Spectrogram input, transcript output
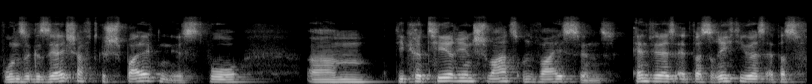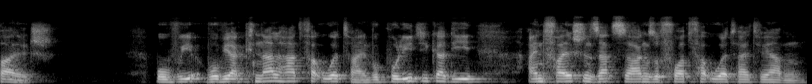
wo unsere Gesellschaft gespalten ist, wo ähm, die Kriterien schwarz und weiß sind. Entweder ist etwas richtig oder ist etwas falsch. Wo wir, wo wir knallhart verurteilen, wo Politiker, die einen falschen Satz sagen, sofort verurteilt werden.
